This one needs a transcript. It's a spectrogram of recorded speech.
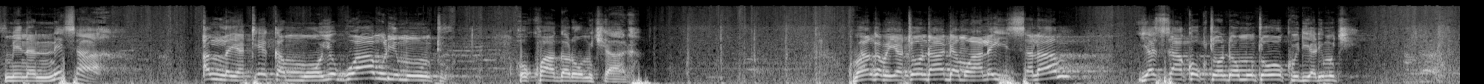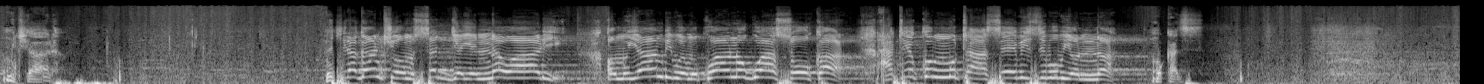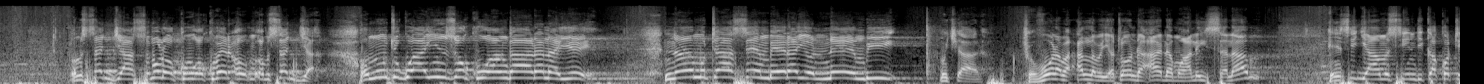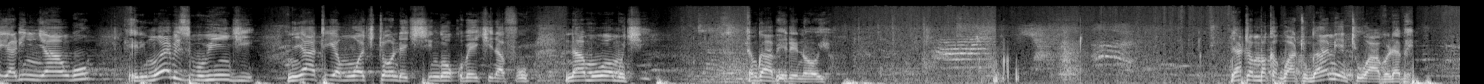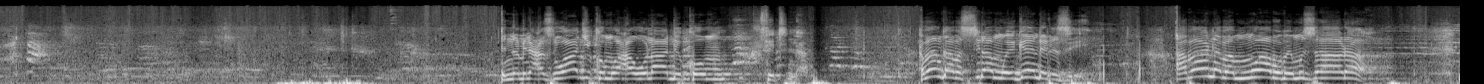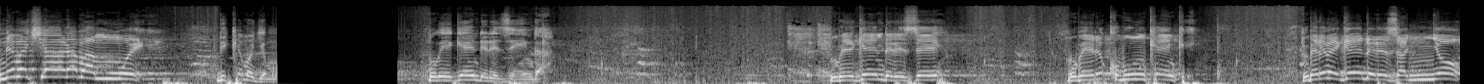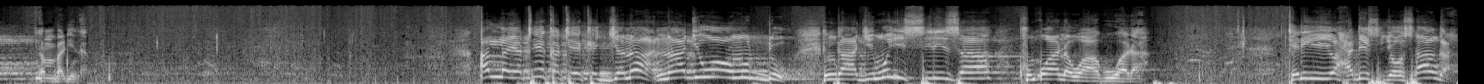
min annisa allah yateeka mu mwoyo gwa buli muntu okwagala omukyala. Kubanga bwe yatonda adamu alaihi ssalaamu yazzaako okutonda omuntu owokubiri yali muki mukyala nekiraga nti omusajja yenna waali omuyambi bwe mukwano gwasooka ateeka omumutaasa ebizibu byonna mukazi omusajja asobola okubeera omusajja omuntu gwayinza okuwangaala naye namutaasa embeera yonna embi mukyala. Kyova olaba allah bwe yatonda adamu alaihi salaamu ensi gyamusindikako teyali nyangu erimu ebizibu bingi naye ate yamuwa kitonde ekisinga okuba ekinafu namuwa omuki. Nabwe abeere n'oyo. Ate omubaka gwatugambye nti wabulabe ina min azwajikum wa auladikum fitna abanga abasiraamu mwegendereze abaana bammwe abo bemuzaala ne bakyala bammwe bikemo gye mubegenderezenga. Mubegendereze mubeere ku bunkenke. Mbeere begendereza nnyo namubalina allah yateekateeka ejjana n'agiwa omuddu ng'agimuyisiriza ku mwana wa buwala. Teriyo hadisi gyosanga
